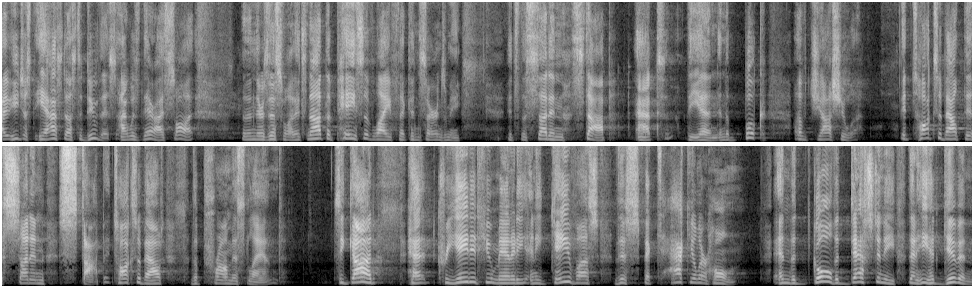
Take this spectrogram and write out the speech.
he just, he asked us to do this. I was there, I saw it. And then there's this one it's not the pace of life that concerns me, it's the sudden stop at the end. In the book of Joshua, it talks about this sudden stop, it talks about the promised land. See, God had created humanity and He gave us this spectacular home. And the goal, the destiny that He had given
